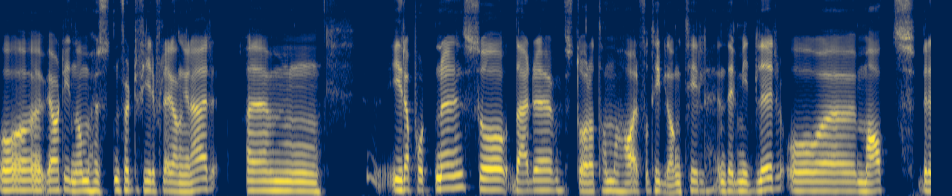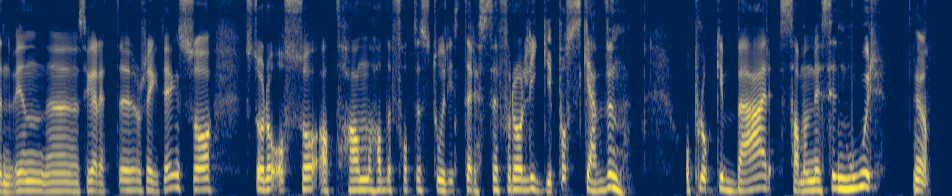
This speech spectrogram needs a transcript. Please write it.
og vi har vært innom høsten 44 flere ganger her. Um, I rapportene så der det står at han har fått tilgang til en del midler og eh, mat, brennevin, eh, sigaretter og slike ting, så står det også at han hadde fått en stor interesse for å ligge på skauen og plukke bær sammen med sin mor, Ja.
